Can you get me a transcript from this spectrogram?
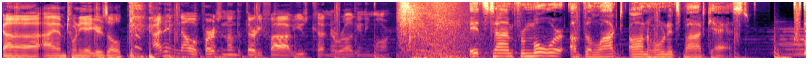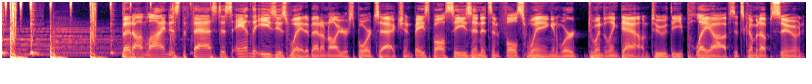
Uh, I am 28 years old. I didn't know a person under thirty-five used cutting a rug anymore. It's time for more of the Locked On Hornets podcast. Bet online is the fastest and the easiest way to bet on all your sports action. Baseball season, it's in full swing and we're dwindling down to the playoffs. It's coming up soon.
